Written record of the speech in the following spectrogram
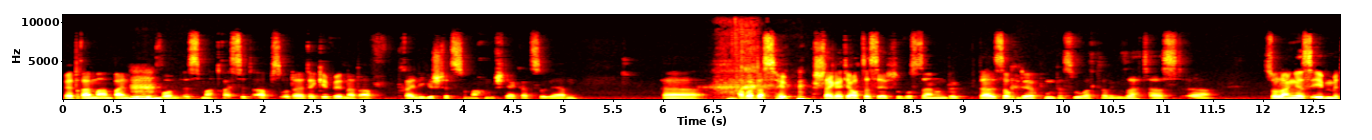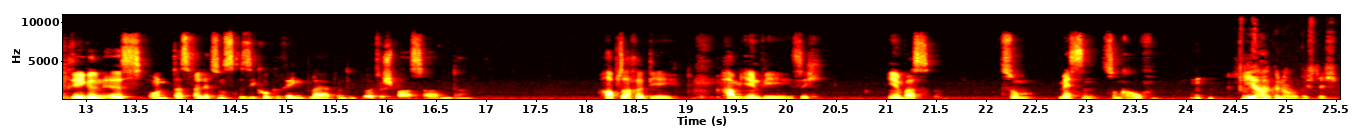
Wer dreimal am Bein berührt mhm. worden ist, macht drei Sit-Ups oder der Gewinner darf drei Liegestütze machen, um stärker zu werden. Äh, aber das steigert ja auch das Selbstbewusstsein. Und da ist auch wieder der Punkt, dass du was gerade gesagt hast. Äh, solange es eben mit Regeln ist und das Verletzungsrisiko gering bleibt und die Leute Spaß haben, dann Hauptsache, die haben irgendwie sich irgendwas zum Messen, zum Raufen. Ja, genau, richtig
